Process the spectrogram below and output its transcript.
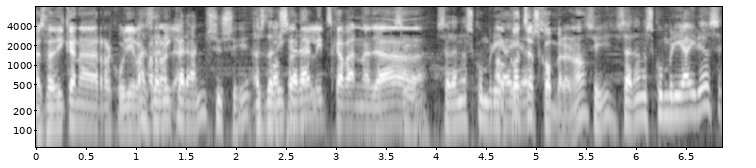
Es dediquen a recollir la es ferralla? dedicaran, sí, sí, es Els dedicaran... satèl·lits que van allà... Sí, seran escombriaires. El cotxe escombra, no? Sí, seran escombriaires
